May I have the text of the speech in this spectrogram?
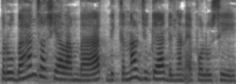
Perubahan sosial lambat dikenal juga dengan evolusi.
